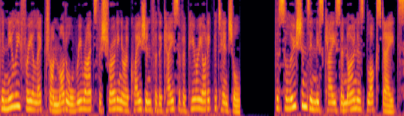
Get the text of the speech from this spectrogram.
The nearly free electron model rewrites the Schrödinger equation for the case of a periodic potential. The solutions in this case are known as Bloch states.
